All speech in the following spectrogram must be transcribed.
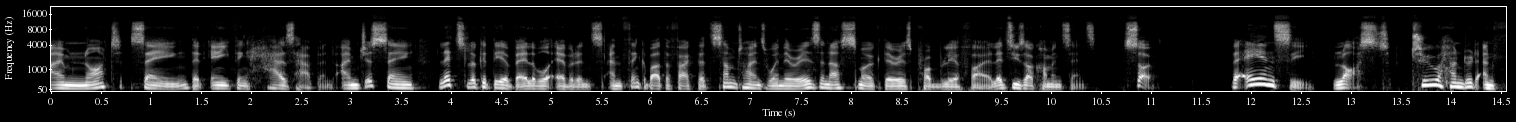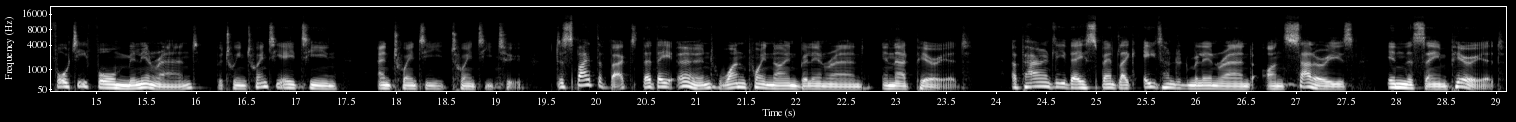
I'm not saying that anything has happened. I'm just saying let's look at the available evidence and think about the fact that sometimes when there is enough smoke, there is probably a fire. Let's use our common sense. So, the ANC lost 244 million rand between 2018 and 2022 despite the fact that they earned 1.9 billion rand in that period. Apparently, they spent like 800 million rand on salaries in the same period.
